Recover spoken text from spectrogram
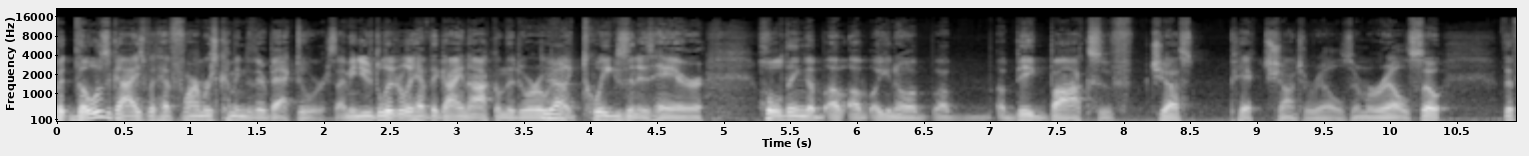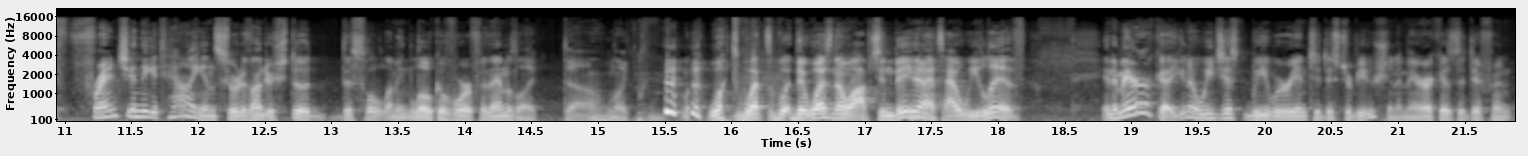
But those guys would have farmers coming to their back doors. I mean, you'd literally have the guy knock on the door with Yeah. like twigs in his hair, holding a, a, a you know a, a, a big box of just picked chanterelles or morels. So the French and the Italians sort of understood this whole. I mean, locavore for them is like, duh, like what, what, what? There was no option B. Yeah. That's how we live. In America, you know, we just we were into distribution. America is a different,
